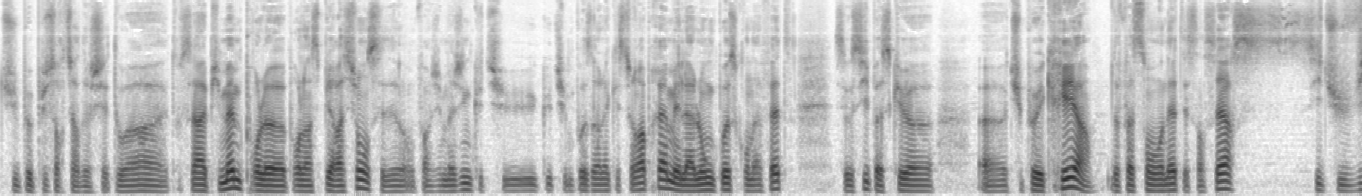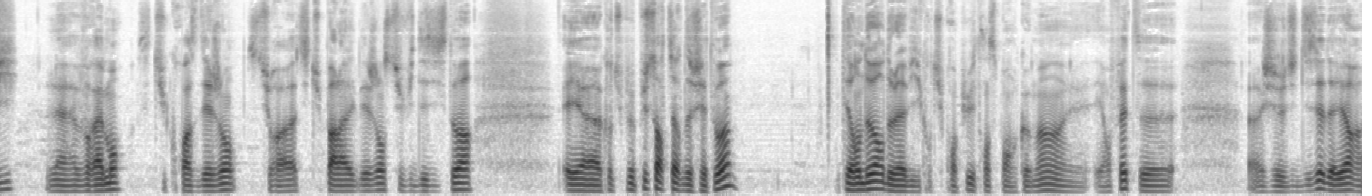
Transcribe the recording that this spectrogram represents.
tu peux plus sortir de chez toi, et tout ça. Et puis même pour le pour l'inspiration, c'est enfin j'imagine que tu que tu me poseras la question après, mais la longue pause qu'on a faite, c'est aussi parce que euh, tu peux écrire de façon honnête et sincère si tu vis là, vraiment, si tu croises des gens, si tu, si tu parles avec des gens, si tu vis des histoires. Et euh, quand tu peux plus sortir de chez toi, tu es en dehors de la vie, quand tu prends plus les transports en commun. Et, en fait, euh, euh, je, je disais d'ailleurs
